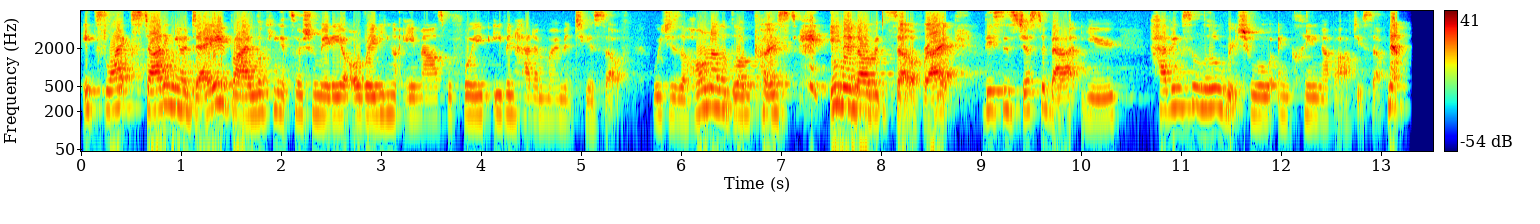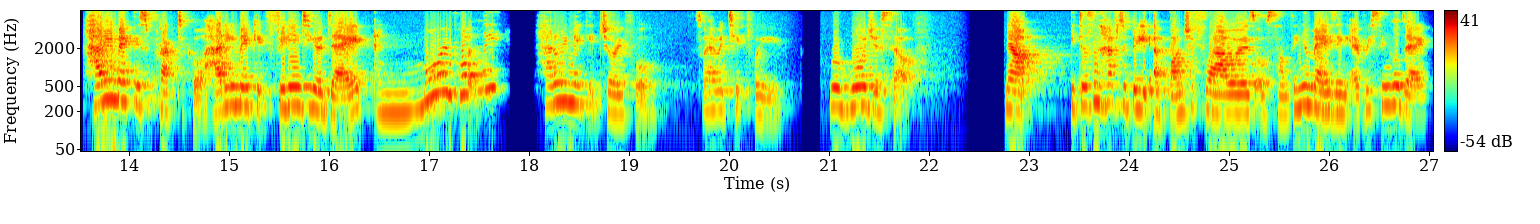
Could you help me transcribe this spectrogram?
It's like starting your day by looking at social media or reading your emails before you've even had a moment to yourself, which is a whole nother blog post in and of itself, right? This is just about you having some little ritual and cleaning up after yourself. Now, how do you make this practical? How do you make it fit into your day? And more importantly, how do we make it joyful? So I have a tip for you. Reward yourself. Now, it doesn't have to be a bunch of flowers or something amazing every single day,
